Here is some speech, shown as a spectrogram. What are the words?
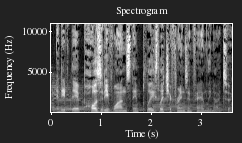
And if they're positive ones, then please let your friends and family know too.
